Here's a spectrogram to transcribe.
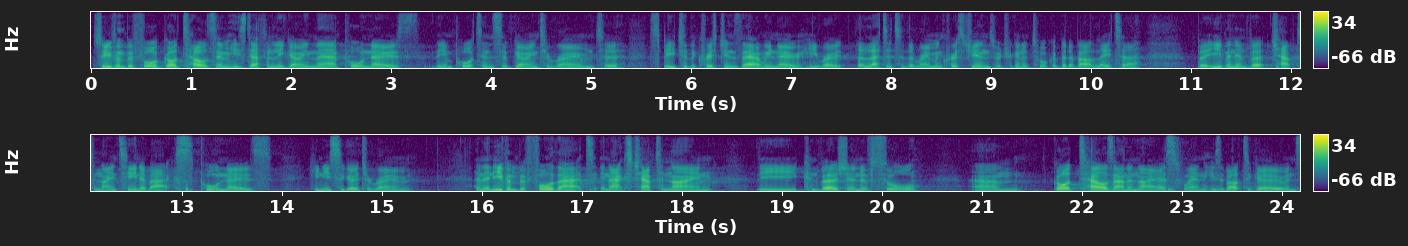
So even before God tells him he's definitely going there, Paul knows the importance of going to Rome to speak to the Christians there. We know he wrote the letter to the Roman Christians, which we're going to talk a bit about later. But even in chapter 19 of Acts, Paul knows he needs to go to Rome. And then even before that, in Acts chapter 9, the conversion of Saul, um, God tells Ananias when he's about to go and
